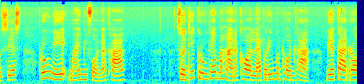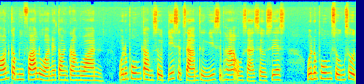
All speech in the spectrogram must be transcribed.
ลเซียส พรุ่งนี้ไม่มีฝนนะคะ ส่วนที่กรุงเทพมหานครและปริมณฑลค่ะ มีอากาศร้อนกับมีฟ้าหลัวในตอนกลางวัน อุณหภูมิต่ำสุด 23-25 องศาเซลเซียส อุณหภูมิสูงสุด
